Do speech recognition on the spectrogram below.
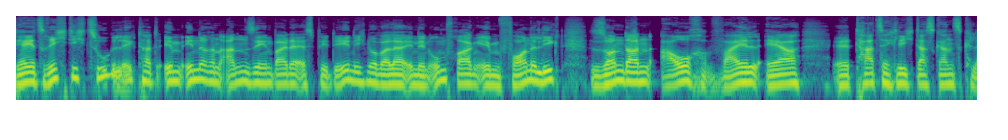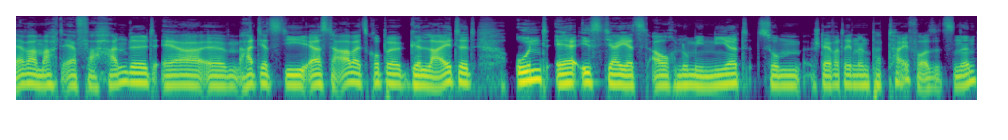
der jetzt richtig zugelegt hat im inneren Ansehen bei der SPD, nicht nur weil er in den Umfragen eben vorne liegt, sondern auch weil er äh, tatsächlich das ganz clever macht. Er verhandelt, er äh, hat jetzt die erste Arbeitsgruppe Truppe geleitet und er ist ja jetzt auch nominiert zum stellvertretenden Parteivorsitzenden.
